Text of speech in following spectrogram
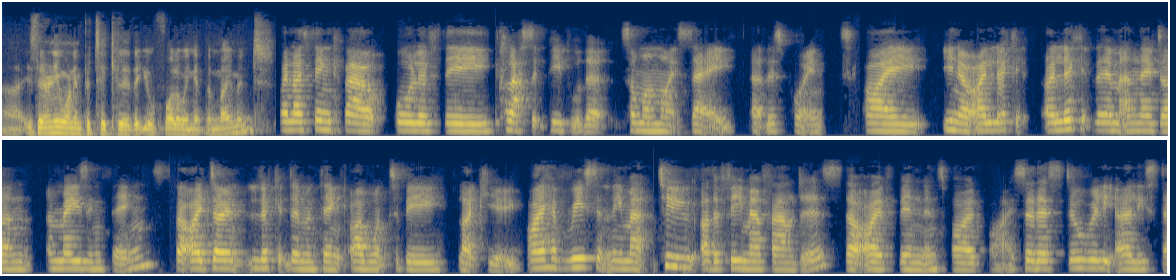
Uh, is there anyone in particular that you're following at the moment? When i think about all of the classic people that someone might say at this point i you know i look at i look at them and they've done amazing things but i don't look at them and think i want to be like you. I have recently met two other female founders that i've been inspired by. So they're still really early stage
